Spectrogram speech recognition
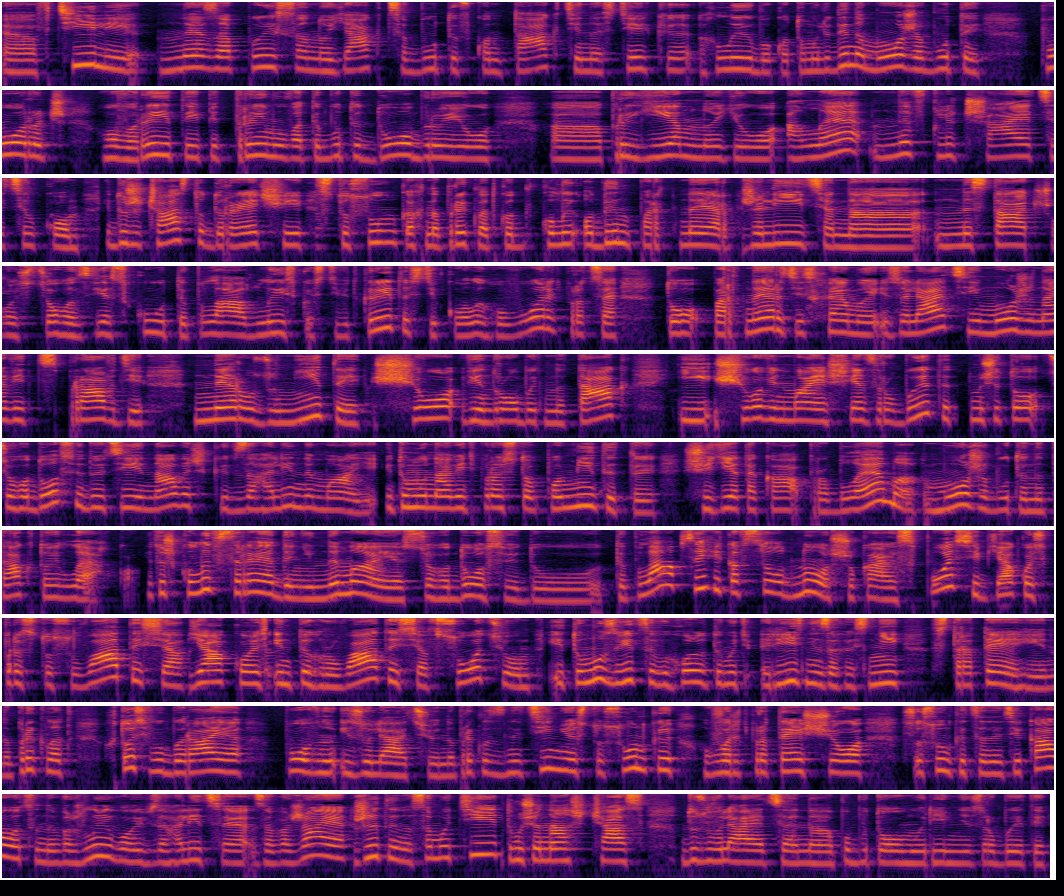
Е, В тілі не записано, як це бути в контакті настільки глибоко. Тому людина може бути поруч, говорити, підтримувати, бути доброю. Е, Приємною, але не включається цілком. І дуже часто, до речі, в стосунках, наприклад, коли один партнер жаліється на нестачу ось цього зв'язку, тепла, близькості, відкритості, коли говорить про це, то партнер зі схемою ізоляції може навіть справді не розуміти, що він робить не так, і що він має ще зробити, тому що то цього досвіду цієї навички взагалі немає. І тому навіть просто помітити, що є така проблема, може бути не так то й легко. І тож, коли всередині немає з цього досвіду тепла, психіка все одно шукає спосіб якось пристосуватися, якось інтегруватися в соціум, і тому звідси виходитимуть різні захисні стратегії. Наприклад, хтось вибирає повну ізоляцію, наприклад, знецінює стосунки, говорить про те, що стосунки це не цікаво, це не важливо, і взагалі це заважає жити на самоті, тому що наш час дозволяє це на побутовому рівні зробити,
